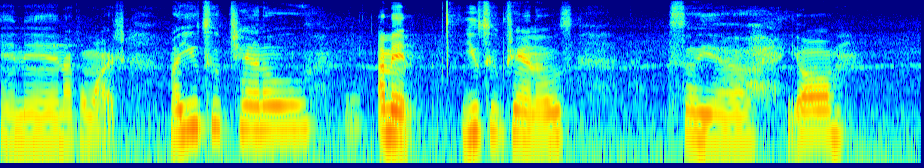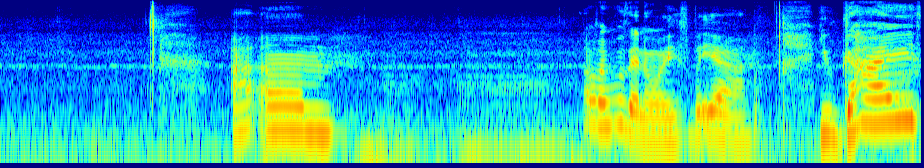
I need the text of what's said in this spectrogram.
and then I can watch my YouTube channel. I mean YouTube channels. So yeah, y'all. I um I was like, what was that noise? But yeah. You guys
